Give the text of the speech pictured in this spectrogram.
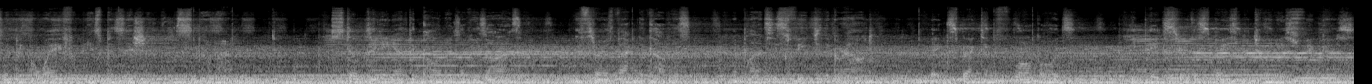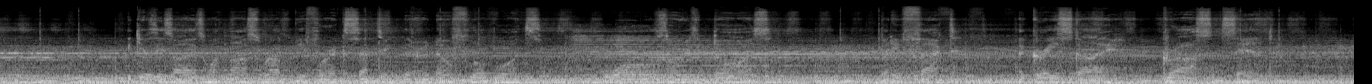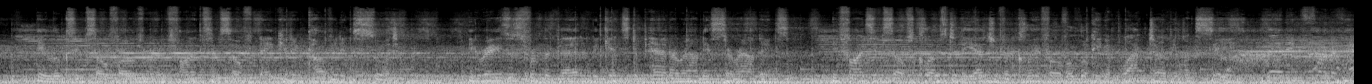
slipping away from his position. Still digging at the corners of his eyes, he throws back the covers and plants his feet to the ground. Expecting floorboards, he peeks through the space between his fingers. He gives his eyes one last rub before accepting there are no floorboards. himself naked and covered in soot. He raises from the bed and begins to pan around his surroundings. He finds himself close to the edge of a cliff overlooking a black turbulent sea. Then in front of him,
